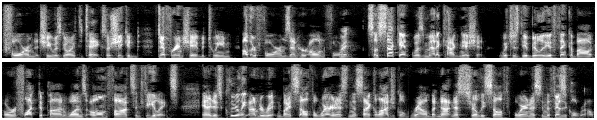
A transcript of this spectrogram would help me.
form that she was going to take, so she could differentiate between other forms and her own form. Right. So second was metacognition, which is the ability to think about or reflect upon one's own thoughts and feelings. And it is clearly underwritten by self-awareness in the psychological realm, but not necessarily self-awareness in the physical realm.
